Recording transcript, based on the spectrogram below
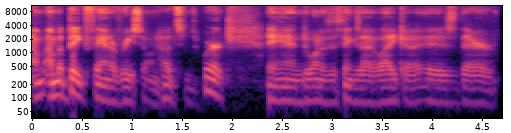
I'm, I'm, a big fan of Riso and Hudson's work, and one of the things I like uh, is their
